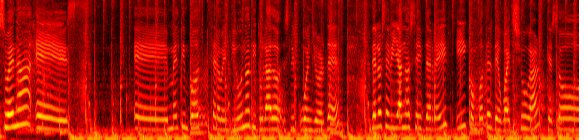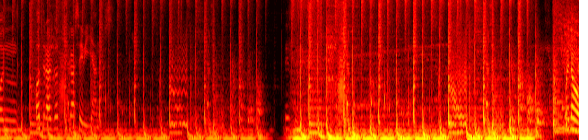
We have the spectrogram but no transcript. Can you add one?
Suena es eh, Melting Pot 021 titulado Sleep When You're Dead de los sevillanos Save the Rave y con voces de White Sugar que son otras dos chicas sevillanas. Bueno,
